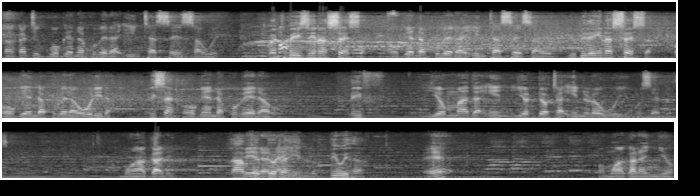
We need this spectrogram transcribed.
Kakati gwe ogenda kubeera intercessor we? Ogenda kubeera intercessor we? You'll be the intercessor. Ogenda kubeera wulira? Ogenda kubeerawo your mother in your daughter in law wuyo musembezi mwagale love your daughter-in-law. be with her. Eh? omwagala nnyo.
